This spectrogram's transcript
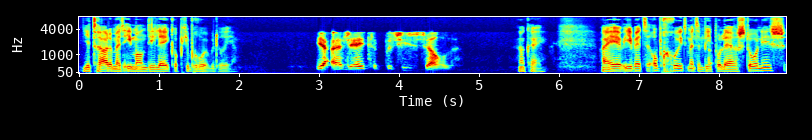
Je trouwde met iemand die leek op je broer, bedoel je? Ja, en ze heette precies hetzelfde. Oké. Maar je, je bent opgegroeid met een bipolaire stoornis.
